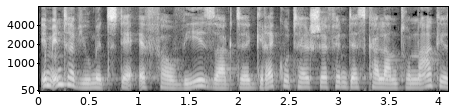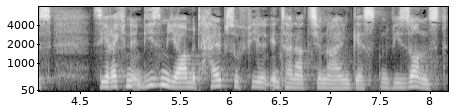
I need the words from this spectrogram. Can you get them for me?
Im Interview mit der FVW sagte Greg Hotel-Chefin Deskalantonakis, sie rechnen in diesem Jahr mit halb so vielen internationalen Gästen wie sonst.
